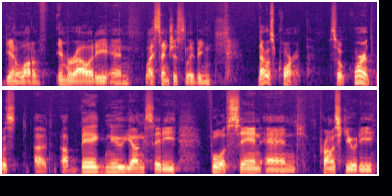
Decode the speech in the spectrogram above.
again, a lot of immorality and licentious living. That was Corinth. So Corinth was a, a big, new, young city full of sin and promiscuity.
